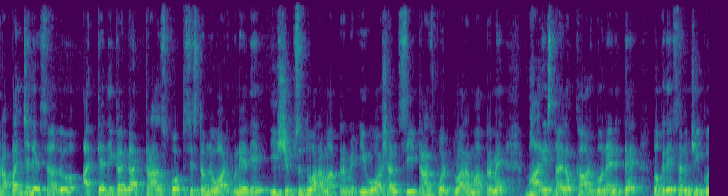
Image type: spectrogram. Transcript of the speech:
ప్రపంచ దేశాలు అత్యధికంగా ట్రాన్స్పోర్ట్ సిస్టమ్ని వాడుకునేది ఈ షిప్స్ ద్వారా మాత్రమే. ఈ ఓషన్ సీ ట్రాన్స్పోర్ట్ ద్వారా మాత్రమే భారీ స్థాయిలో కార్గోని అయితే ఒక దేశం నుంచి ఇంకో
